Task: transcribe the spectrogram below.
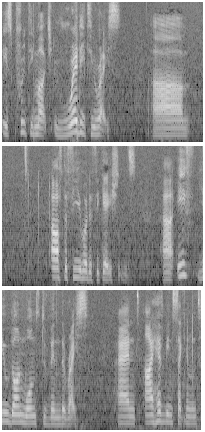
is pretty much ready to race um, after few modifications uh, if you don't want to win the race. And I have been second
